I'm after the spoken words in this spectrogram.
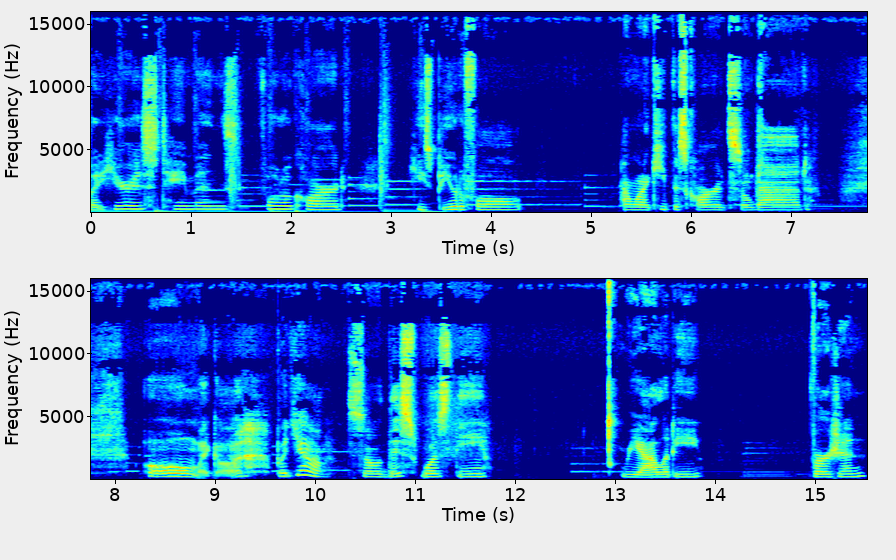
but here is Taemin's photo card. He's beautiful. I want to keep this card so bad. Oh my god. But yeah, so this was the reality version.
